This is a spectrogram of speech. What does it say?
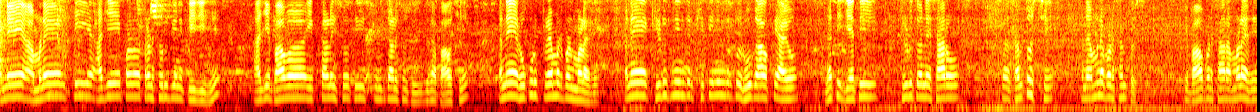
અને હમણાંથી આજે પણ ત્રણસો રૂપિયાની તેજી છે. આજે ભાવ એકતાળીસોથી સુડતાળીસો સુધીના ભાવ છે. અને રોકડું પેમેન્ટ પણ મળે છે. અને ખેડૂતની અંદર, ખેતીની અંદર કોઈ રોગ આ વખતે આવ્યો નથી. જેથી ખેડૂતોને સારો સંતોષ છે અને અમને પણ સંતોષ છે કે ભાવ પણ સારા મળે છે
